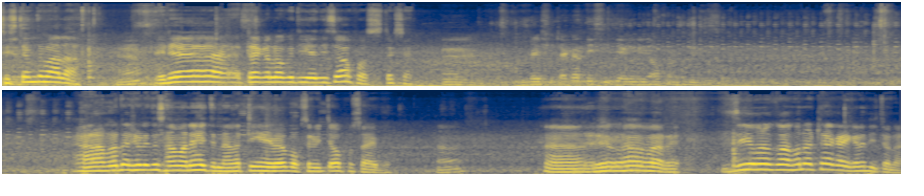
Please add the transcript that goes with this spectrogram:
সিস্টেম তো ভালো? হ্যাঁ। এটা টাকা লগে দিয়ে দিছে অফিস দেখছেন? হ্যাঁ বেশি টাকা দিছি যেগুলি অফার দিছি। আর আমরা তো আসলে তো সামানে হইতে না আমরা টিয়া এবার বক্সের ভিতরে অফিস আইব। হ্যাঁ। হ্যাঁ রে বাবারে। জীবনে কখনো টাকা এখানে দিত না।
